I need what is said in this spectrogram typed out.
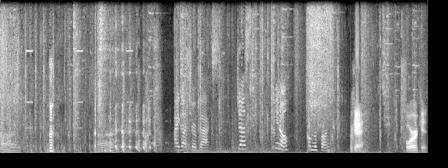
Nice. nice. I got your backs. Just, you know, from the front. Okay. Four arcade.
